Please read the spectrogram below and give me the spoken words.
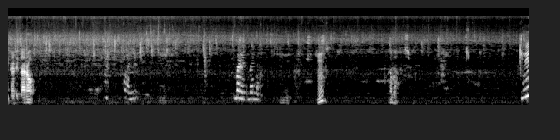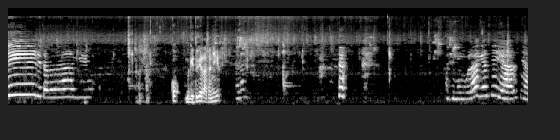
kita ditaruh hmm? apa Nih, ditambah lagi. kok begitu ya rasanya Ir? Kasih bumbu lagi harusnya ya, harusnya.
